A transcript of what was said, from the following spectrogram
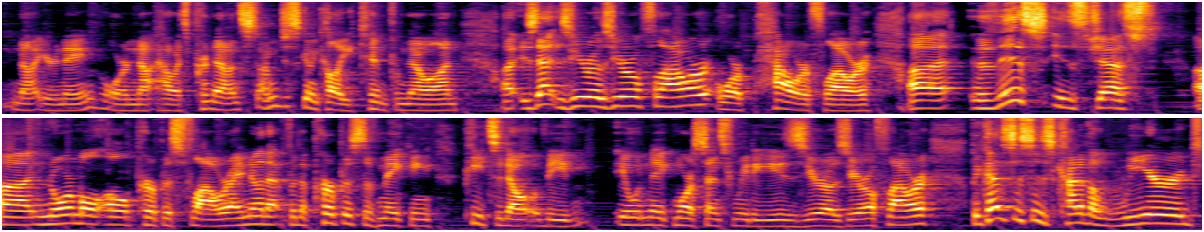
not your name or not how it's pronounced. I'm just going to call you Tim from now on. Uh, is that zero zero flour or power flour? this is just uh, normal all-purpose flour. I know that for the purpose of making pizza dough, it would be it would make more sense for me to use zero zero flour. Because this is kind of a weird,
